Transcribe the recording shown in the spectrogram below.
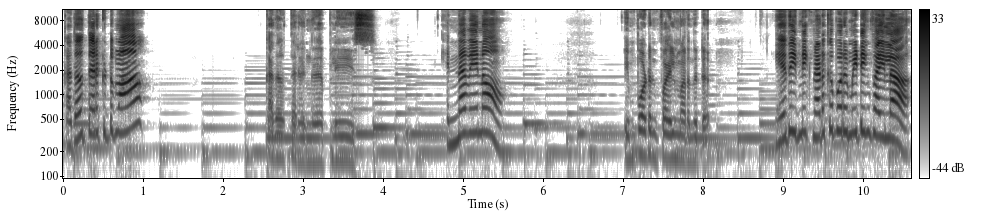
கதவு திறக்கட்டுமா கதவு திறங்க ப்ளீஸ் என்ன வேணும்? இம்பார்ட்டன்ட் ஃபைல் மறந்துட்டேன். எது இன்னைக்கு நடக்க போற மீட்டிங் ஃபைலா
